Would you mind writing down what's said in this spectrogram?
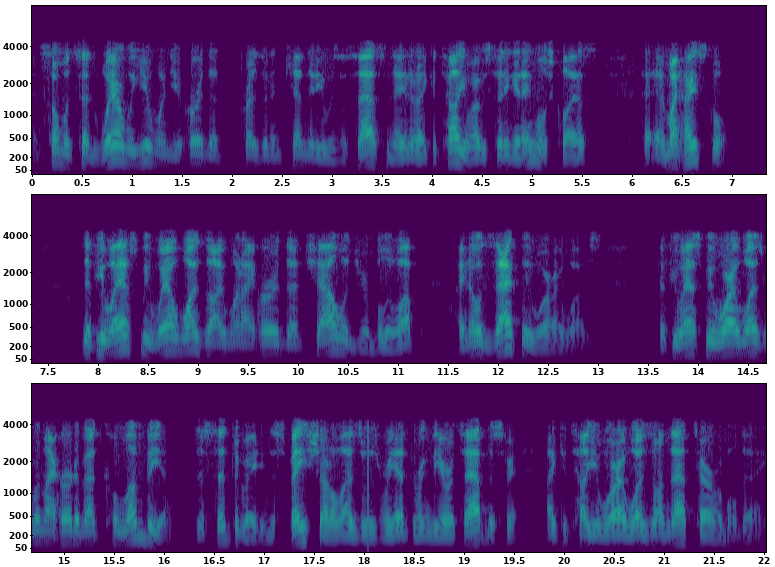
and someone said, Where were you when you heard that President Kennedy was assassinated? I could tell you I was sitting in English class in my high school. If you ask me where was I when I heard that Challenger blew up, I know exactly where I was. If you ask me where I was when I heard about Columbia disintegrating, the space shuttle as it was re-entering the Earth's atmosphere, I could tell you where I was on that terrible day.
